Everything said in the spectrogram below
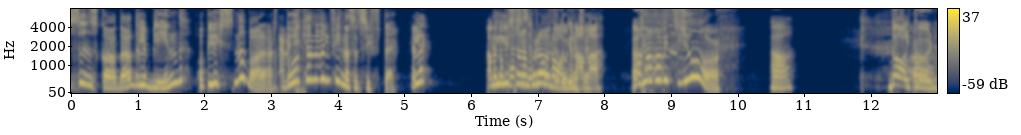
synskadad eller blind och lyssna bara. men- Då kan det väl finnas ett syfte? Eller? Ja, men Eller lyssnar man på radio på då, radion, kanske? Anna. Ja, vad vet jag? Ja. Dalkurd,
